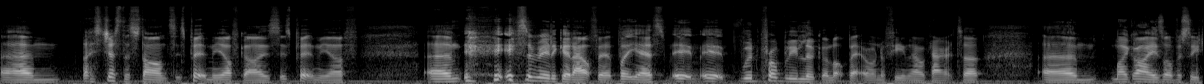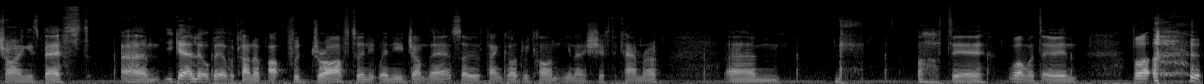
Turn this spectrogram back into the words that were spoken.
Um, it's just the stance. It's putting me off, guys. It's putting me off. Um, it's a really good outfit, but yes, it, it would probably look a lot better on a female character. Um, my guy is obviously trying his best. Um, you get a little bit of a kind of upward draft when you, when you jump there, so thank God we can't, you know, shift the camera. Oh dear, what am I doing? But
